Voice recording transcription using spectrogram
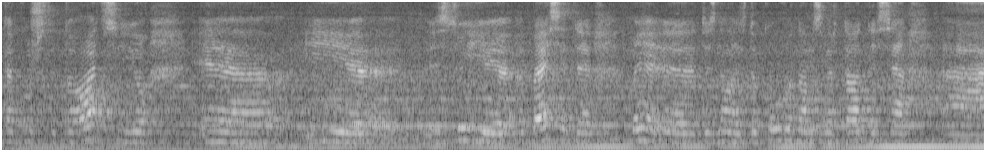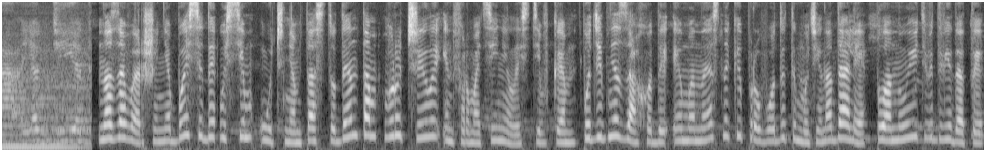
в таку ж ситуацію, е, і з цієї бесіди ми е, дізналися, до кого нам звертатися, як діяти. На завершення бесіди усім учням та студентам вручили інформаційні листівки. Подібні заходи МНСники проводитимуть і надалі. Планують відвідати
